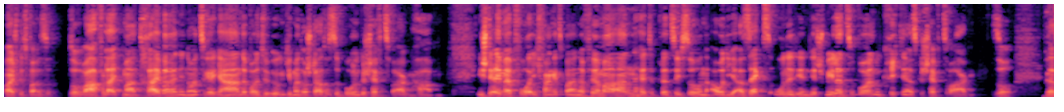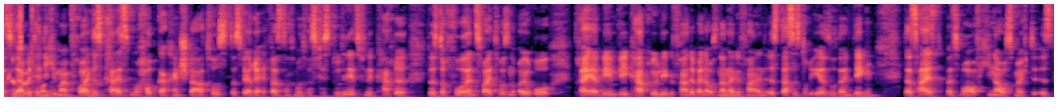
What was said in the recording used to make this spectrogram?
Beispielsweise. So war vielleicht mal ein Treiber in den 90er Jahren, da wollte irgendjemand aus Statussymbol einen Geschäftswagen haben. Ich stelle mir vor, ich fange jetzt bei einer Firma an, hätte plötzlich so einen Audi A6, ohne den jetzt schmälern zu wollen und kriege den als Geschäftswagen. So. Das, damit hätte ich in meinem Freundeskreis überhaupt gar keinen Status. Das wäre etwas nach dem Motto, was fährst du denn jetzt für eine Karre? Du hast doch vorher einen 2000 Euro 3er BMW Cabriolet gefahren, der beinahe auseinandergefallen ist. Das ist doch eher so dein Ding. Das heißt, was, worauf ich hinaus möchte, ist,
